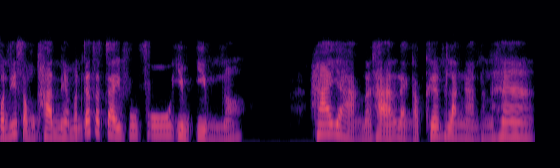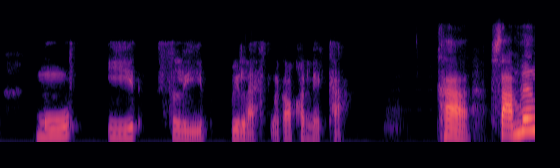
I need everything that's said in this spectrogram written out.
คนที่สำคัญเนี่ยมันก็จะใจฟูฟูอิ่มๆเนาะห้าอย่างนะคะแหล่งขับเคลื่อนพลังงานทั้งห้า move eat sleep relax แล้วก็ connect ค่ะค่ะสามเรื่อง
